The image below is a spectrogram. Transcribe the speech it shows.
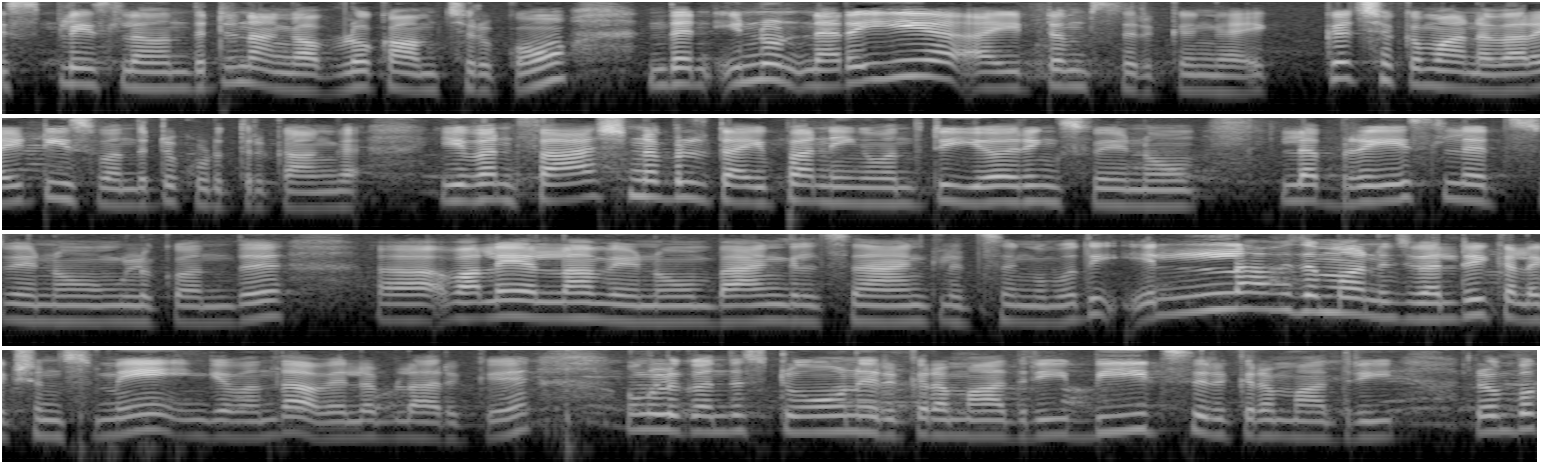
டிஸ்பிளேஸில் வந்துட்டு நாங்கள் அவ்வளோ காமிச்சிருக்கோம். தென் இன்னும் நிறைய ஐட்டம்ஸ் இருக்குங்க. எக்கச்சக்கமான வெரைட்டிஸ் வந்துட்டு கொடுத்துருக்காங்க. ஈவன் ஃபேஷனபிள் டைப்பாக நீங்கள் வந்துட்டு இயரிங்ஸ் வேணும் இல்லை ப்ரேஸ்லெட்ஸ் வேணும் உங்களுக்கு வந்து வலையெல்லாம் வேணும் பேங்கிள்ஸ் ஆங்க்லெட்ஸுங்கும் போது எல்லா விதமான ஜுவல்லரி கலெக்ஷன்ஸுமே இங்கே வந்து அவைலபிளாக இருக்குது உங்களுக்கு வந்து ஸ்டோன் இருக்கிற மாதிரி பீட்ஸ் இருக்கிற மாதிரி ரொம்ப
